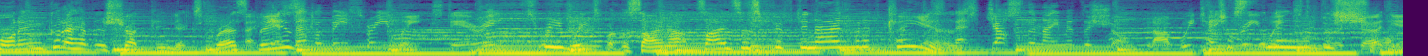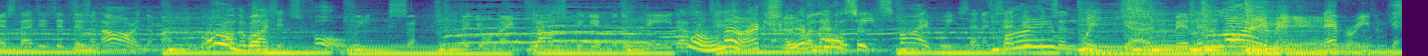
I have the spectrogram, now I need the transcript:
Morning. Could I have this shirt cleaned express, Uh, please? yes, that'll be three weeks, dearie. Three weeks, but the sign outside says 59 minute Yes, that's just the name of the shop, love. We take Just three the weeks name to of do a the shirt. Yes, that is if there's an R in the month, of course. Oh, Otherwise, but- it's four weeks. Uh, But your name does begin with a P, doesn't Well, it? no, actually, Uh, of well, course it's five weeks then, except if it's a five weeks. year. It'll be a little Blimey. Never even get.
